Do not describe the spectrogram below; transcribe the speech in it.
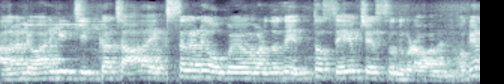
అలాంటి వారికి చిట్కా చాలా ఎక్సలెంట్గా ఉపయోగపడుతుంది. ఎంతో సేవ్ చేస్తుంది కూడా వాళ్ళని. ఓకే?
